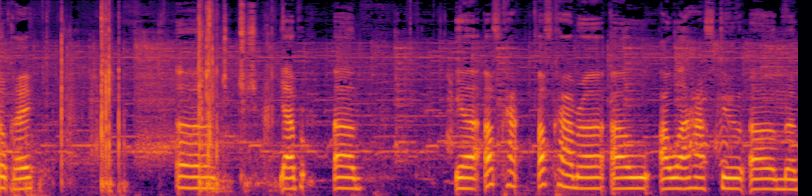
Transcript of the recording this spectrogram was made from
Okay. Uh, yeah, um, yeah, off ca off camera, I'll, I will have to, um,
